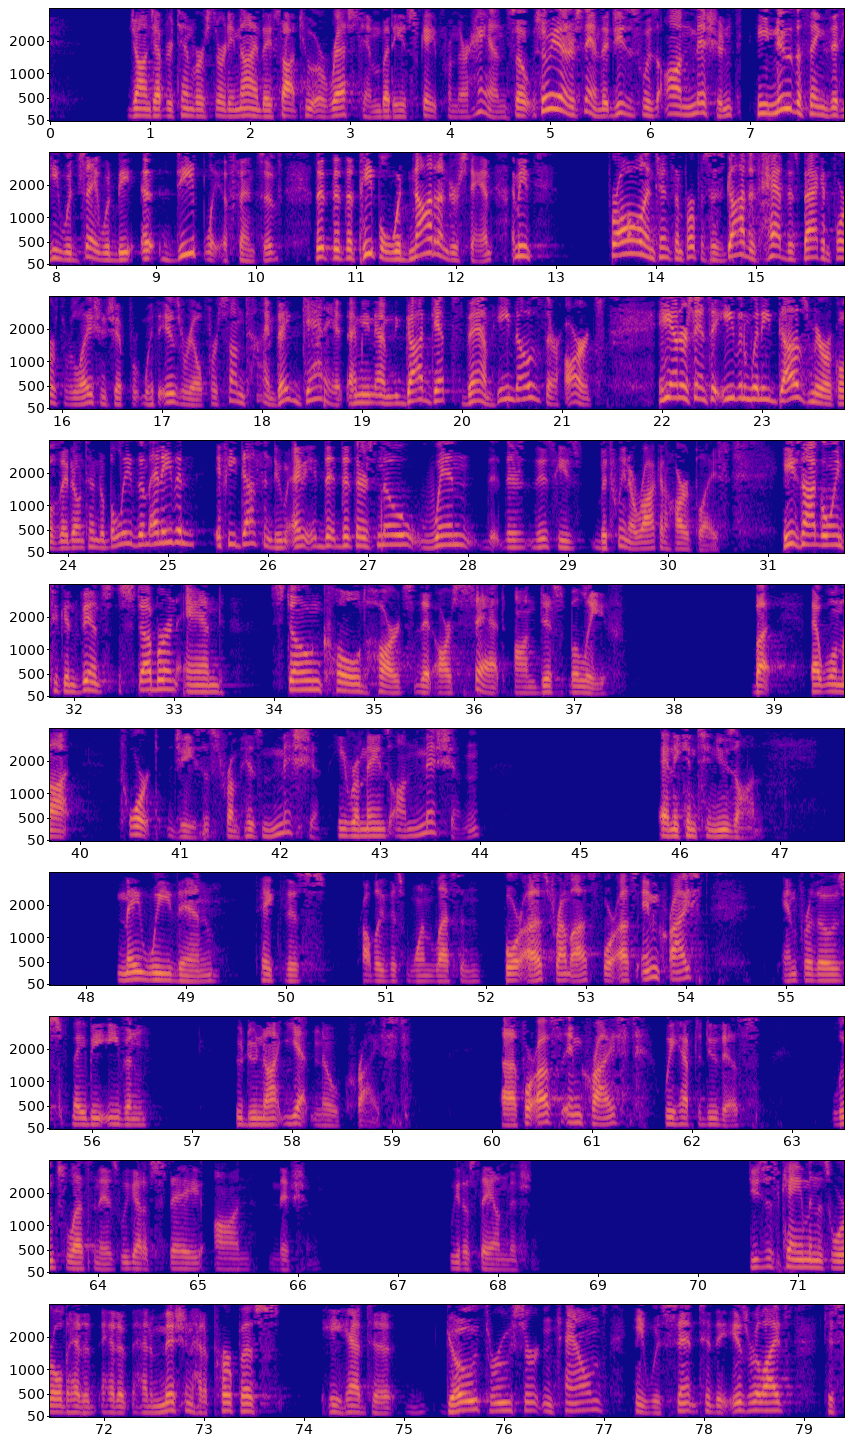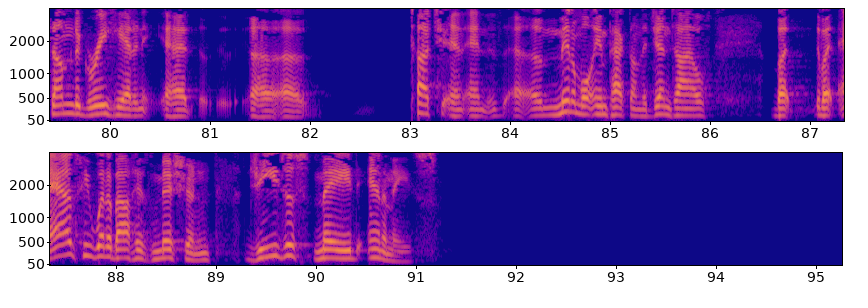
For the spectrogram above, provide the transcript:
John chapter 10 verse 39, they sought to arrest him, but he escaped from their hands. So, so we understand that Jesus was on mission. He knew the things that he would say would be uh, deeply offensive, that, that the people would not understand. I mean, for all intents and purposes, God has had this back and forth relationship with Israel for some time. They get it. I mean, I mean, God gets them. He knows their hearts. He understands that even when He does miracles, they don't tend to believe them. And even if He doesn't do, I mean, that, that there's no win, there's this, He's between a rock and a hard place. He's not going to convince stubborn and stone cold hearts that are set on disbelief. But that will not thwart Jesus from his mission. He remains on mission and he continues on. May we then take this, probably this one lesson for us, from us, for us in Christ, and for those maybe even who do not yet know Christ. Uh, for us in Christ, we have to do this. Luke's lesson is we got to stay on mission. We got to stay on mission. Jesus came in this world, had a, had a, had a mission, had a purpose. He had to go through certain towns. He was sent to the Israelites. To some degree, he had, an, had a, a touch and, and a minimal impact on the Gentiles. But, but as he went about his mission, Jesus made enemies.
